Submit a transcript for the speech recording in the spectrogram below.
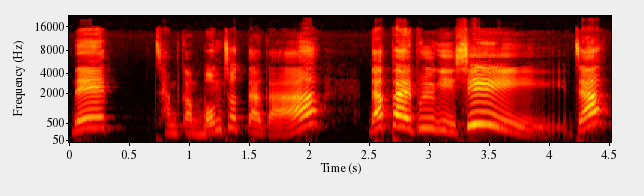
넷. 잠깐 멈췄다가 나팔 불기 시작.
